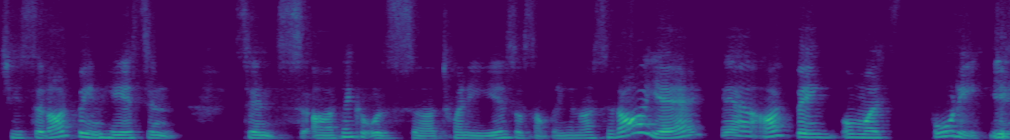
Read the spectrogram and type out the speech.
she said, "I've been here since." Since uh, I think it was uh, 20 years or something. And I said, Oh, yeah, yeah, I've been almost 40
